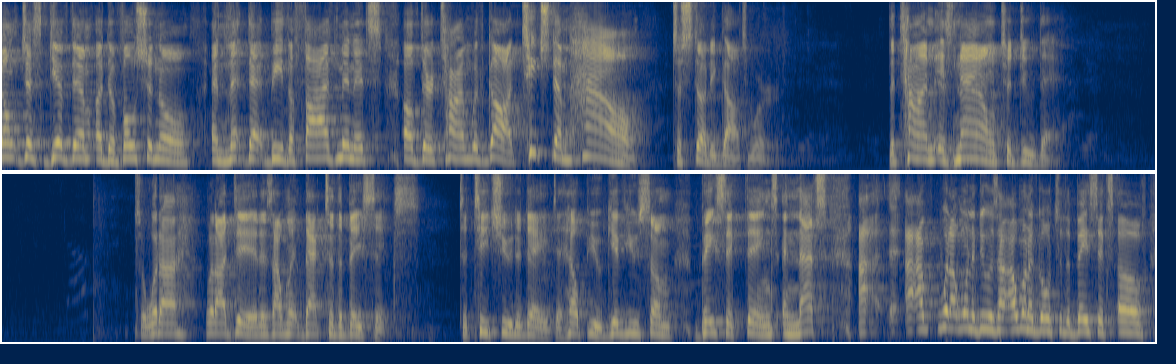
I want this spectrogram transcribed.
Don't just give them a devotional and let that be the five minutes of their time with God. Teach them how to study God's word. The time is now to do that. So what I what I did is I went back to the basics. to teach you today, to help you, give you some basic things. And that's I, I, what I want to do is I, want to go to the basics of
